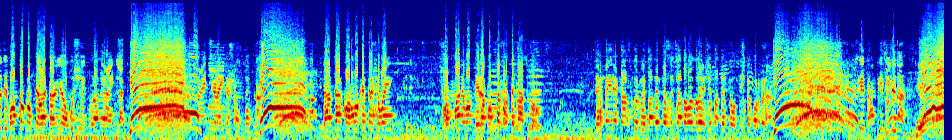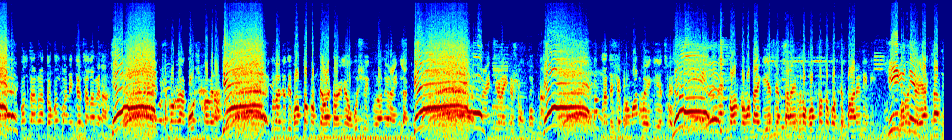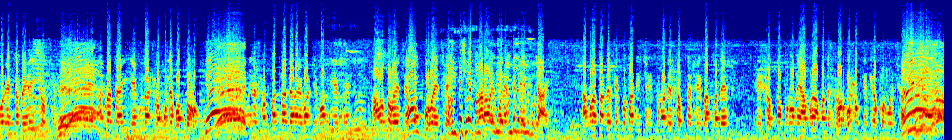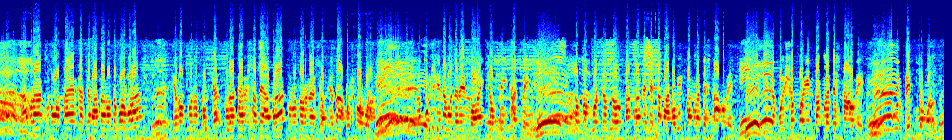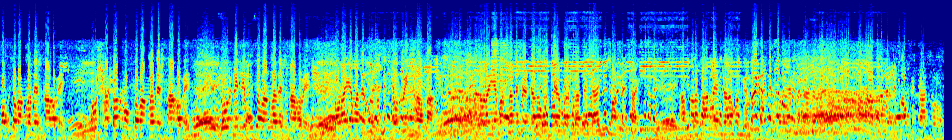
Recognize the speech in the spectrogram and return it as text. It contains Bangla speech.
যদি বন্ধ করতে হয় তাহলে অবশ্যই কোরআনের আইন লাগবে। আইন ছাড়া এটা সম্ভব না। যার যার কর্মক্ষেত্রে সবাই সম্মান এবং নিরাপত্তার সাথে কাজ করো। ব্যবসায়ীরা কাজ করবে তাদের কাছে চাঁদাবাজরা এসে তাদেরকে অতিষ্ঠ করবে না। ধমকি দিবে না? দখলদাররা দখল বাণিজ্য চালাবে না। ঘোষখোররা ঘোষ খাবে না। এগুলা যদি বন্ধ করতে হয় তাহলে অবশ্যই কোরআনের আইন লাগবে। সম্ভব না বাংলাদেশে প্রমাণ হয়ে গিয়েছে। দল ক্ষমতায় গিয়েছেন তারা এগুলো বন্ধ তো করতে পারেনি একটার পর একটা বেড়েই চলছে। আমরা চাই এগুলা সমূলে বন্ধ হোক। সন্তানরা যারা এবার জীবন দিয়েছে আহত হয়েছে হয়েছে তারাও। চাই আমরা তাদেরকে কথা দিচ্ছি তোমাদের স্বপ্নে সেই বাংলাদেশ সেই স্বপ্ন পূরণে আমরা আমাদের সর্বশক্তি নিয়োগ করব আমরা অন্যায়ের কাছে মাথা নত করব না এবং কোনো দুরাচারের সাথে আমরা কোনো ধরনের সমঝোতা আপোষ করব না। আপোষহীন আমাদের এই লড়াই চলতেই থাকবে। ততক্ষণ পর্যন্ত বাংলাদেশ একটা মানবিক বাংলাদেশ না হবে। একটা বৈষম্যহীন বাংলাদেশ না হবে। দুর্বৃত্ত মুক্ত বাংলাদেশ না হবে। দুঃশাসন মুক্ত বাংলাদেশ না হবে। দুর্নীতি মুক্ত বাংলাদেশ না হবে। লড়াই আমাদের জনগণকে আমরা সাথে চাই পাশে চাই। আপনারা পারবেন জনগণকে আপনাদেরকে দান করুন।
